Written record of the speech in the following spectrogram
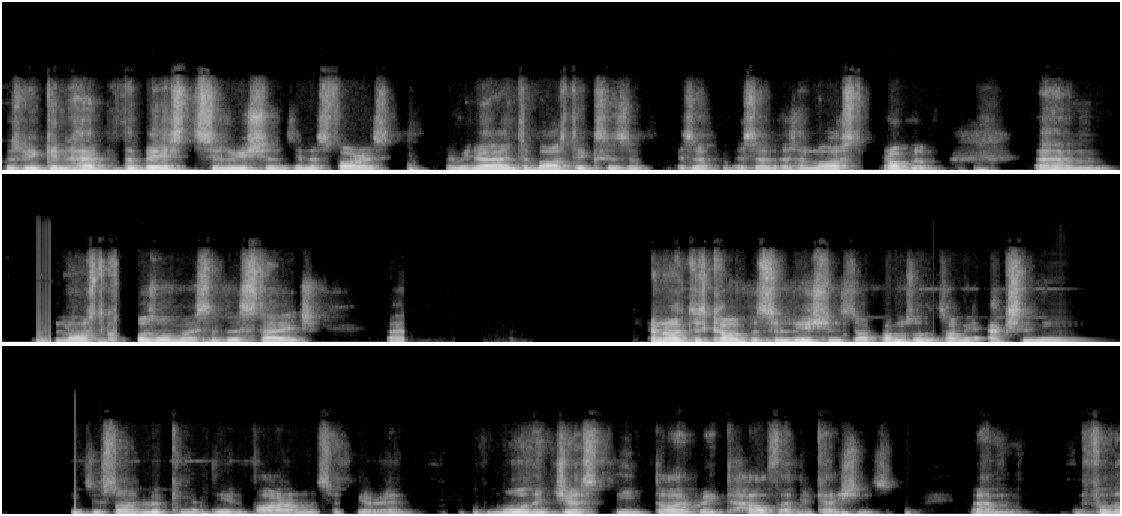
because we can have the best solutions in as far as, and we know antibiotics is a, is a, is a, is a last problem, um, last cause almost at this stage cannot just come up with solutions to our problems all the time. We actually need to start looking at the environments that we're in more than just the direct health applications um, for the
